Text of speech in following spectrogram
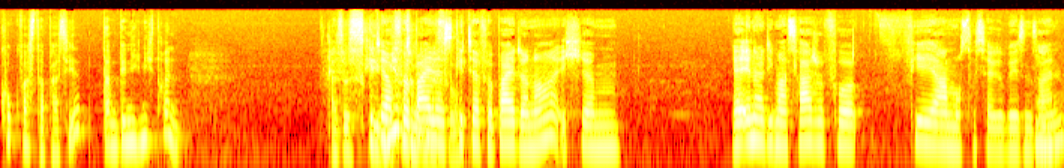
gucke, was da passiert, dann bin ich nicht drin. Also es Es geht geht, ja für beide, zumindest es so. geht ja für beide, ne? Ich ähm, erinnere die Massage vor vier Jahren muss das ja gewesen sein,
